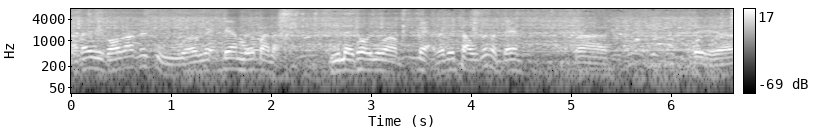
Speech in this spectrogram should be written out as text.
Ở đây thì có các cái củ ờ, nghệ đen nữa các bạn ạ. Như này thôi nhưng mà bẻ ra bên trong rất là đen. Và để ờ,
